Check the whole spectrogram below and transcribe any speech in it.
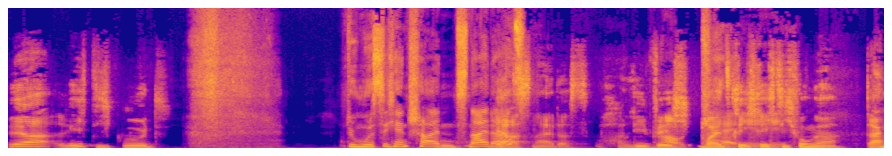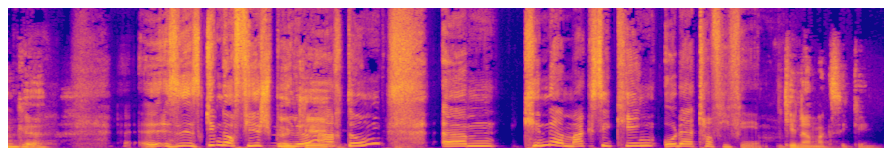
Ja, richtig gut. Du musst dich entscheiden. Snyders? Ja, Snyders. Oh, liebe ich. Okay. Weil jetzt kriege ich richtig Hunger. Danke. Es, es, gibt noch vier Spiele. Okay. Achtung. Ähm, Kinder Maxi King oder Toffifee? Kinder Maxi King.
